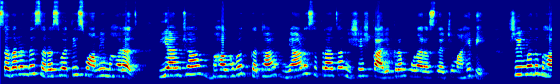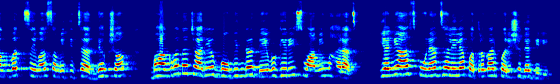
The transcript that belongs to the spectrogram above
सदानंद सरस्वती स्वामी महाराज यांच्या भागवत कथा ज्ञान सत्राचा विशेष कार्यक्रम होणार असल्याची माहिती श्रीमद भागवत सेवा समितीचे अध्यक्ष भागवताचार्य गोविंद देवगिरी स्वामी महाराज यांनी आज पुण्यात झालेल्या पत्रकार परिषदेत दिली.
